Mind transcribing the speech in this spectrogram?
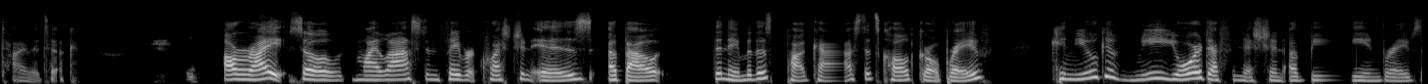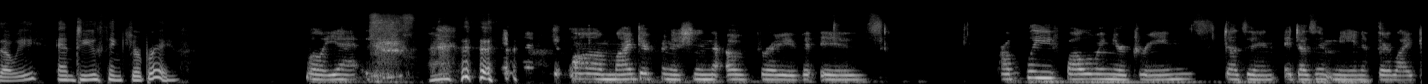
time it took. All right. So, my last and favorite question is about the name of this podcast. It's called Girl Brave. Can you give me your definition of being brave, Zoe? And do you think you're brave? Well, yes. and, um, my definition of brave is probably following your dreams doesn't it doesn't mean if they're like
